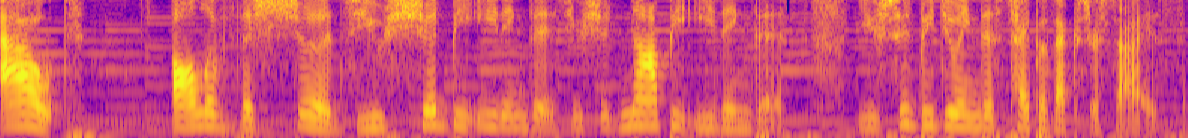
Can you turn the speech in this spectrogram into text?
out all of the shoulds. You should be eating this. You should not be eating this. You should be doing this type of exercise.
